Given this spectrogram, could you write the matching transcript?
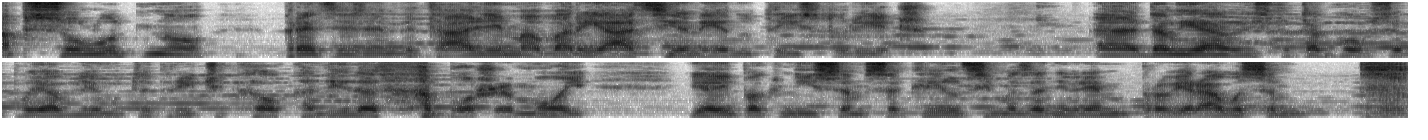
apsolutno preciznim detaljima variacija na jednu te istu riječ. E, da li ja isto tako se pojavljujem u toj priči kao kandidat? A bože moj, ja ipak nisam sa krilcima, zadnje vrijeme provjeravao sam, pff,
